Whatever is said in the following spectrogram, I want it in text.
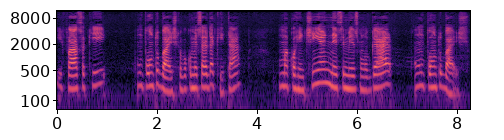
e faço aqui um ponto baixo que eu vou começar daqui tá? Uma correntinha nesse mesmo lugar um ponto baixo.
